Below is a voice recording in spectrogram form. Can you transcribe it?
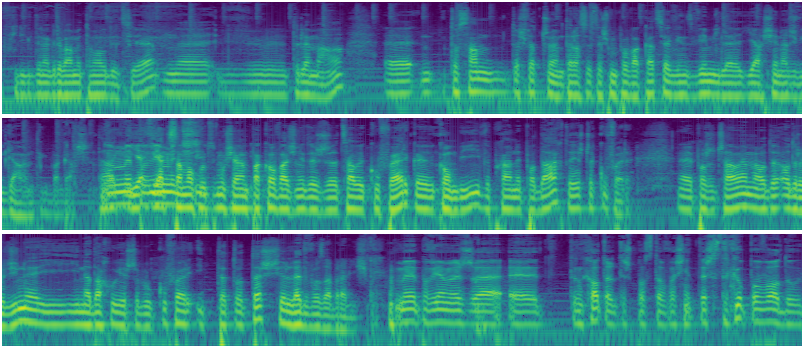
w chwili, gdy nagrywamy tą audycję, e, tyle ma. E, To sam doświadczyłem, teraz jesteśmy po wakacjach, więc wiem ile ja się nadźwigałem tych bagaży. Tak? No my ja, jak ci- samochód musiałem pakować, nie dość, że cały kufer, kombi wypchany po dach, to jeszcze kufer e, pożyczałem od, od rodziny i, i na dachu jeszcze był kufer i te, to też się ledwo zabraliśmy. My powiemy, że e, ten hotel też powstał właśnie też z tego powodu,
